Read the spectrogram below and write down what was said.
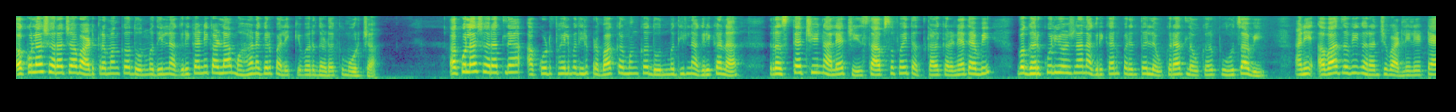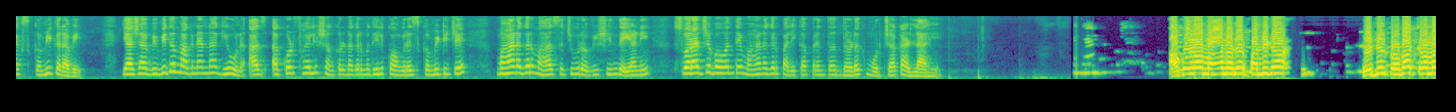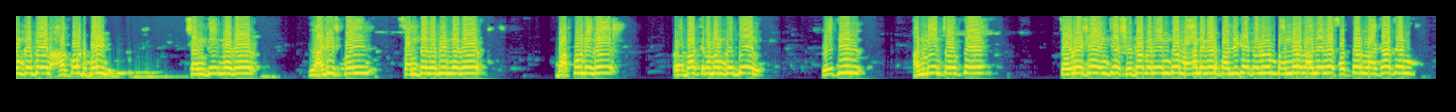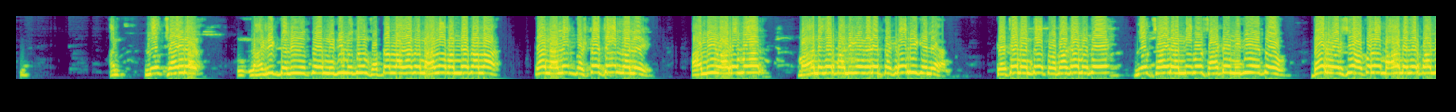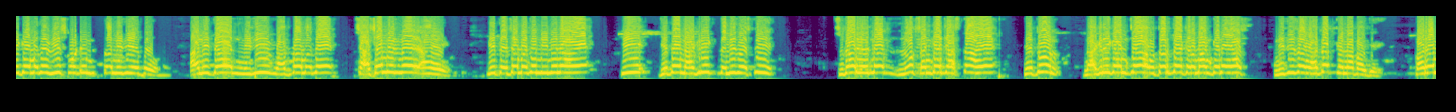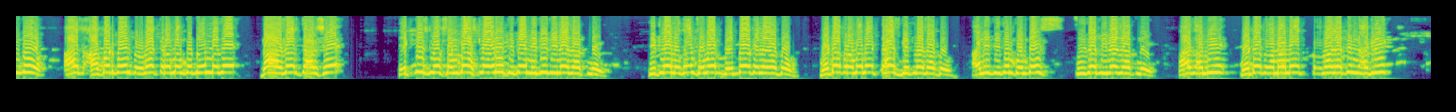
अकोला शहराच्या वार्ड क्रमांक दोन मधील नागरिकांनी काढला महानगरपालिकेवर धडक मोर्चा. अकोला शहरातल्या अकोट फाईलमधील प्रभाग क्रमांक दोन मधील नागरिकांना रस्त्याची नाल्याची साफसफाई तत्काळ करण्यात यावी व घरकुल योजना नागरिकांपर्यंत लवकरात लवकर पोहोचावी आणि अवाजवी घरांचे वाढलेले टॅक्स कमी करावे. या अशा विविध मागण्यांना घेऊन आज अकोट फाईल शंकरनगरमधील काँग्रेस कमिटीचे महानगर महासचिव रवी शिंदे यांनी स्वराज्य भवन ते महानगरपालिकापर्यंत धडक मोर्चा काढला आहे. अकोला महानगरपालिका येथील प्रभाग क्रमांक दोन आकोट फैल शंकरनगर लाडीस फैल संत कबीर नगर बापूनगर प्रभाग क्रमांक दोन येथील हनुमान चौक ते चौऱ्याऐंशी यांच्या शेतापर्यंत महानगरपालिकेकडून बांधण्यात आलेल्या सत्तर लाखाच्या अन- लोकशाही नागरिक दलित निधीमधून सत्तर लाखाचा नाला बांधण्यात आला. त्या नाल्यात भ्रष्टाचार झाले. आम्ही वारंवार महानगरपालिकेकडे तक्रारी केल्या. त्याच्यानंतर प्रभागामध्ये लोकशाहीर अण्णाभाऊ साठे निधी येतो. दरवर्षी अकोला महानगरपालिकेमध्ये वीस कोटींचा निधी येतो. आणि त्या निधी वाटपामध्ये शासन निर्णय आहे. की त्याच्यामध्ये लिहिलेलं आहे की जिथे नागरिक दलित वस्ती सुधार योजना लोकसंख्या जास्त आहे तिथून नागरिकांच्या उतरत्या क्रमांकाने या निधीचा वाटप केला पाहिजे. परंतु आज अकोटबेल प्रभाग क्रमांक दोन मध्ये दहा हजार चारशे एकतीस लोकसंख्या असल्यावरही तिथे निधी दिला जात नाही. तिथल्या लोकांसोबत भेदभाव केला जातो. मोठ्या प्रमाणात टॅक्स घेतला जातो. आणि तिथून कोणत्याही सुविधा दिल्या जात नाही. आज आम्ही मोठ्या प्रमाणात प्रभागातील नागरिक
